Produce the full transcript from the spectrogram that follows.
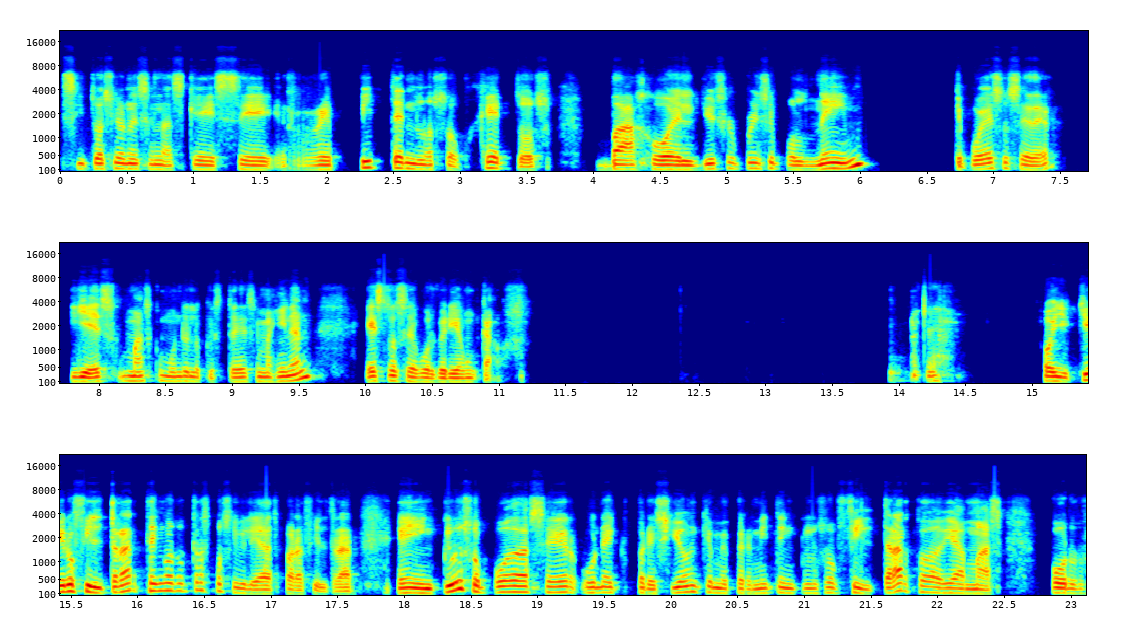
situaciones en las que se repiten los objetos bajo el user principal name, que puede suceder, y es más común de lo que ustedes imaginan, esto se volvería un caos. Oye, quiero filtrar, tengo otras posibilidades para filtrar e incluso puedo hacer una expresión que me permite incluso filtrar todavía más por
